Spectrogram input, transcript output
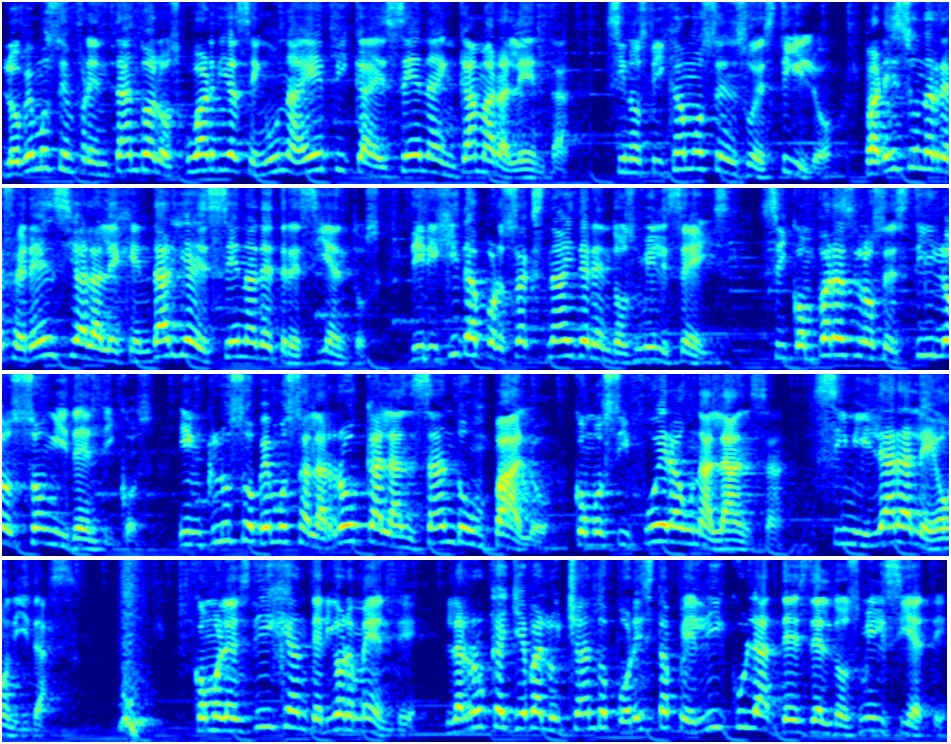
lo vemos enfrentando a los guardias en una épica escena en cámara lenta. Si nos fijamos en su estilo, parece una referencia a la legendaria escena de 300, dirigida por Zack Snyder en 2006. Si comparas los estilos son idénticos. Incluso vemos a La Roca lanzando un palo, como si fuera una lanza, similar a Leónidas. Como les dije anteriormente, La Roca lleva luchando por esta película desde el 2007,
